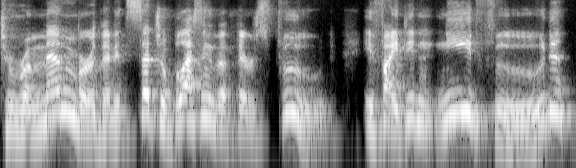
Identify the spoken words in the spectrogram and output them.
to remember that it's such a blessing that there's food. If i didn't need food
